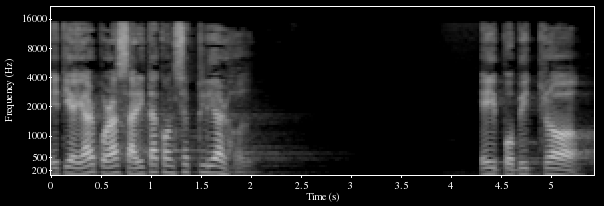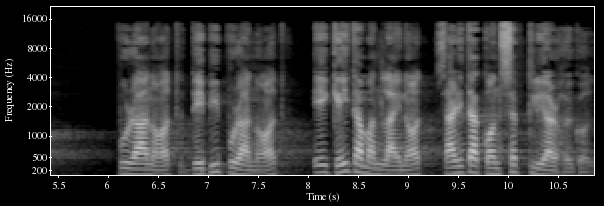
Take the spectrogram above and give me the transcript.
এতিয়া ইয়াৰ পৰা চাৰিটা কনচেপ্ট ক্লিয়াৰ হ'ল। এই পবিত্ৰ পুৰাণত দেৱী পুৰাণত এই কেইটামান লাইনত চাৰিটা কনচেপ্ট ক্লিয়াৰ হৈ গ'ল।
